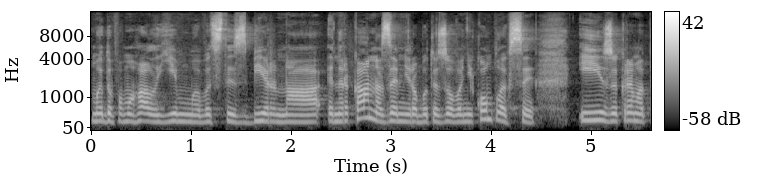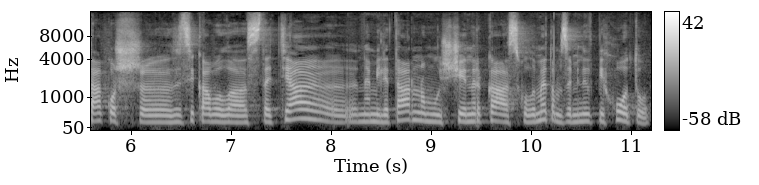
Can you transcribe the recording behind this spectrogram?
ми допомагали їм вести збір на НРК наземні роботизовані комплекси. І, зокрема, також е, зацікавила стаття е, на мілітарному, що НРК з кулеметом замінив піхоту.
